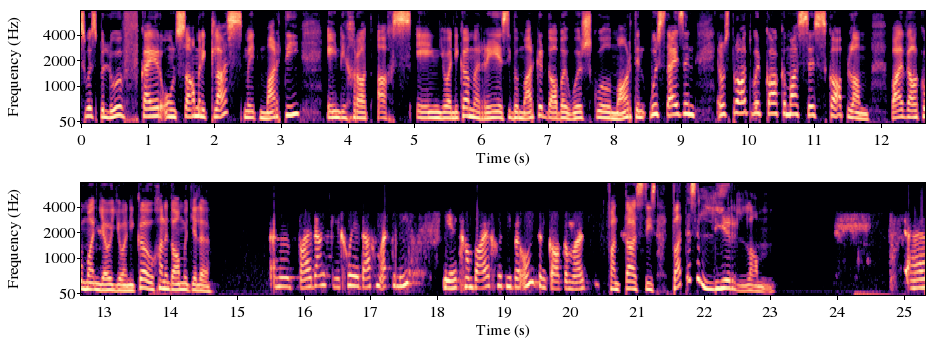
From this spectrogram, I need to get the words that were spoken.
soos beloof kuier ons saam in die klas met Martie en die graad 8s en Joanika Maree is die bemarker daar by Hoërskool Martin Oosthuizen en ons praat oor Kakema se skaaplam. Baie welkom aan jou Joanika. Hoe gaan dit daar met julle? Uh, baie dankie. Goeiedag Martie. Nee, dit gaan baie goed hier by ons in Kakema. Fantasties. Wat is 'n leerlam? Ehm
